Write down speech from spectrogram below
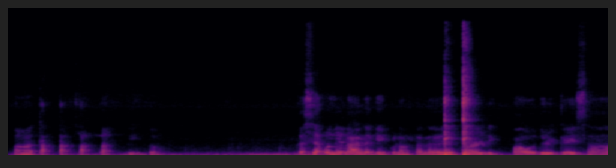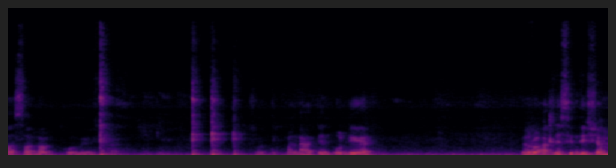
mga tak-tak-tak-tak dito. Kasi ako nilalagay ko lang talaga yung garlic powder guys sa sangag ko eh. So, tikman natin ulit. Pero at least hindi siya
